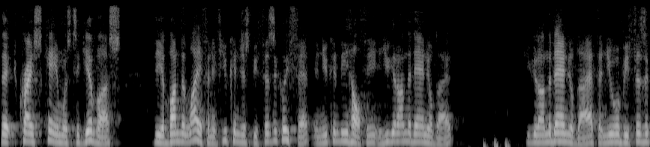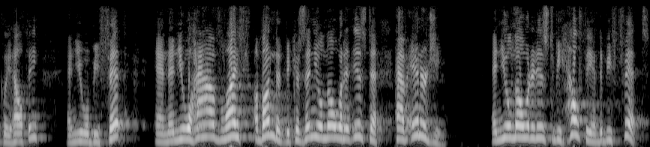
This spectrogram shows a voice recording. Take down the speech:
that Christ came was to give us the abundant life. And if you can just be physically fit and you can be healthy, and you get on the Daniel diet, if you get on the Daniel diet, then you will be physically healthy and you will be fit and then you will have life abundant because then you'll know what it is to have energy and you'll know what it is to be healthy and to be fit.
